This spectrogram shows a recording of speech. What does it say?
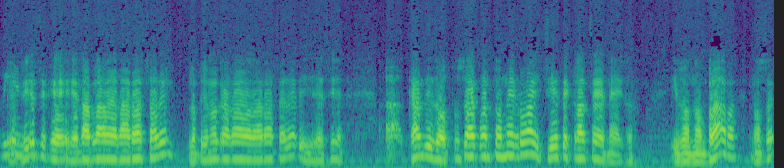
riendo. Fíjese que él hablaba de la raza de él, lo primero que hablaba de la raza de él y decía, "Ah, Cándido, ¿tú sabes cuántos negros hay? Siete clases de negros. Y los nombraba, no sé,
